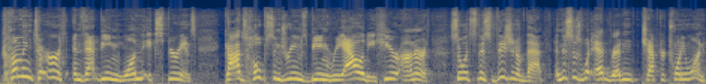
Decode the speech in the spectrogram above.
coming to earth, and that being one experience. God's hopes and dreams being reality here on earth. So it's this vision of that. And this is what Ed read in chapter 21.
